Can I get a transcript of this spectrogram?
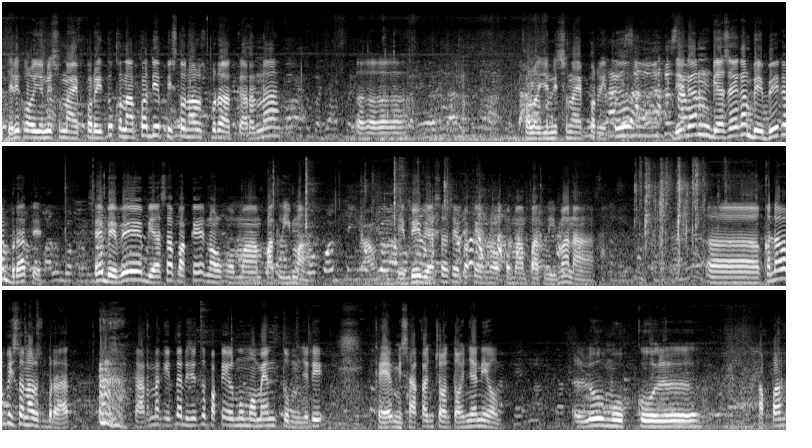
Jadi kalau unit sniper itu kenapa dia piston harus berat? Karena eh, kalau unit sniper itu dia kan biasanya kan BB kan berat ya. Saya BB biasa pakai 0,45. BB biasa saya pakai 0,45. Nah, Eh, kenapa piston harus berat? Karena kita di situ pakai ilmu momentum. Jadi kayak misalkan contohnya nih Om, lu mukul apa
